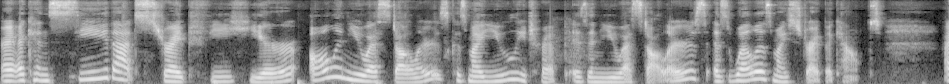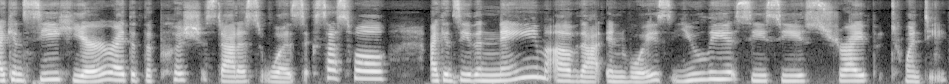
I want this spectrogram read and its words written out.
right, I can see that Stripe fee here, all in US dollars, because my Yuli trip is in US dollars, as well as my Stripe account. I can see here, right, that the push status was successful, I can see the name of that invoice, Yuli CC Stripe 20.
